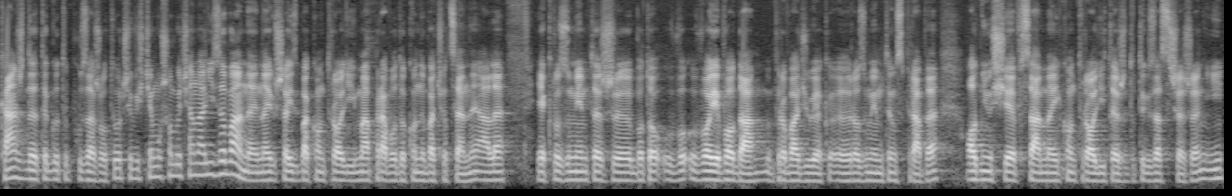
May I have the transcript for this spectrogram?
każde tego typu zarzuty oczywiście muszą być analizowane. Najwyższa Izba Kontroli ma prawo dokonywać oceny, ale jak rozumiem też, y, bo to wojewoda prowadził, jak y, rozumiem, tę sprawę, odniósł się w samej kontroli też do tych zastrzeżeń i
